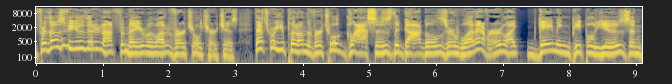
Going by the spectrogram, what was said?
for those of you that are not familiar with what a virtual church is, that's where you put on the virtual glasses, the goggles, or whatever, like gaming people use. And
